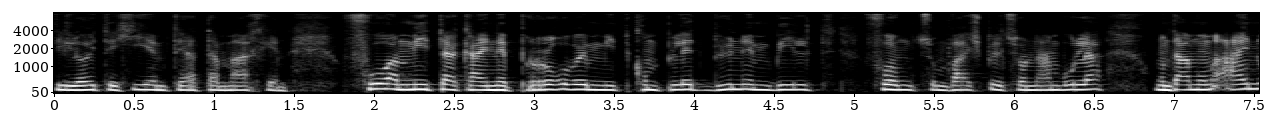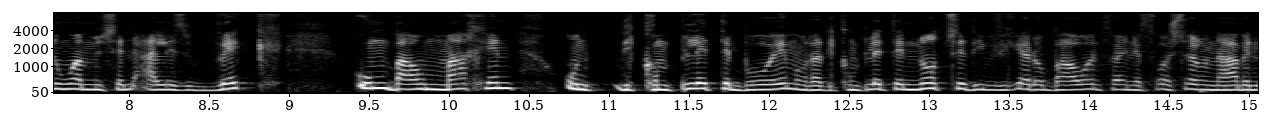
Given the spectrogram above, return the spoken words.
die Leute hier im Theater machen. Vor Mittag eine Probe mit komplett Bühnenbild von zum Beispiel Sonambula und dann um ein Uhr müssen alles weg Umbau machen und die komplette Bohème oder die komplette Nutze, die Figaro bauen, für eine Vorstellung haben.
